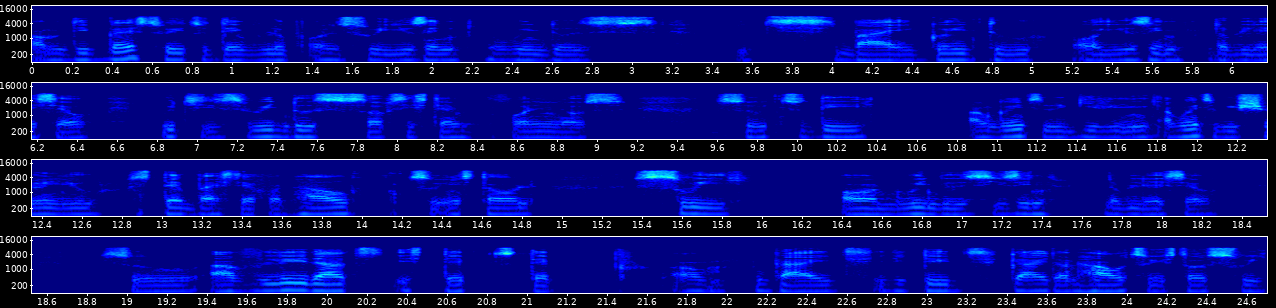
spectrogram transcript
Um, the best way to develop on Sui using Windows it's by going to or using WSL, which is Windows subsystem for Linux. So today I'm going to be giving I'm going to be showing you step by step on how to install Sui on Windows using WSL. So I've laid out a step-to-step um, guide, a detailed guide on how to install Sui.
